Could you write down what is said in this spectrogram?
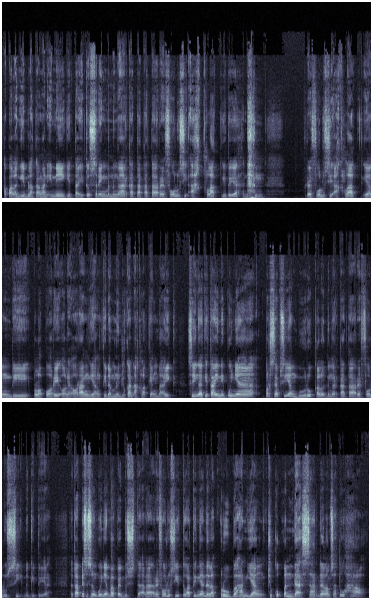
Apalagi belakangan ini kita itu sering mendengar kata-kata revolusi akhlak gitu ya dan revolusi akhlak yang dipelopori oleh orang yang tidak menunjukkan akhlak yang baik sehingga kita ini punya persepsi yang buruk kalau dengar kata revolusi begitu ya. Tetapi sesungguhnya Bapak Ibu Saudara, revolusi itu artinya adalah perubahan yang cukup mendasar dalam satu hal.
